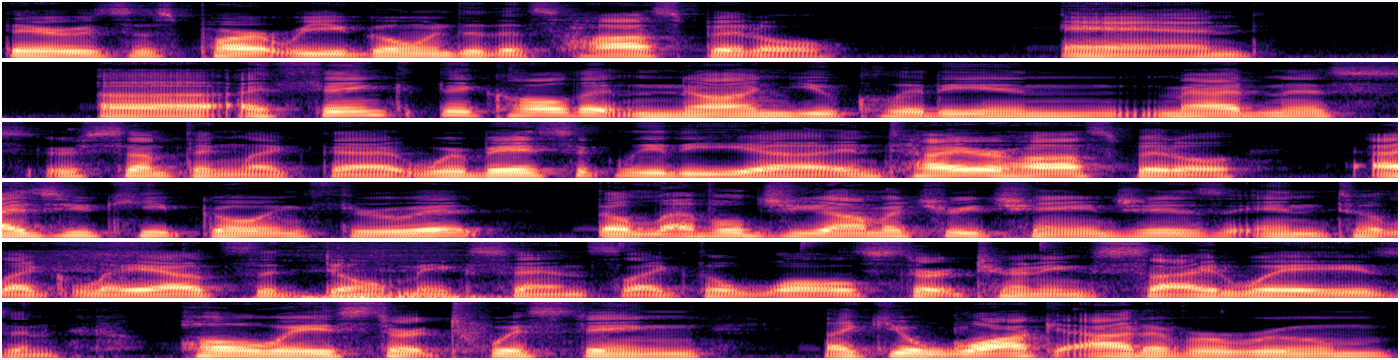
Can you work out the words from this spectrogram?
there's this part where you go into this hospital, and uh, I think they called it non-Euclidean madness or something like that, where basically the uh, entire hospital, as you keep going through it, the level geometry changes into like layouts that don't make sense. Like the walls start turning sideways and hallways start twisting. Like you'll walk out of a room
